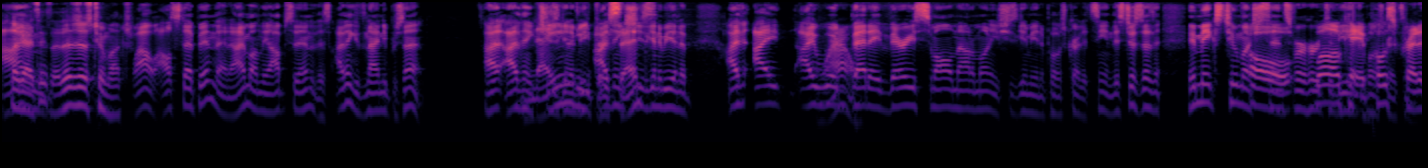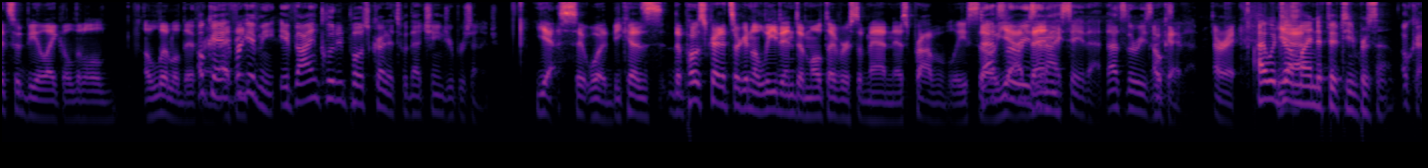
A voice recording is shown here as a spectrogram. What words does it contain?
Like I'm- I said, there's just too much. Wow, I'll step in then. I'm on the opposite end of this. I think it's ninety percent. I, I think she's gonna be. I think she's gonna be in a. I I I would Wow. bet a very small amount of money she's gonna be in a post credit scene. This just doesn't. It makes too much Oh, sense for her well, to be. okay. in a Post credits would be like a little, a little different. Okay, I think- forgive me. If I included post credits, would that change your percentage? Yes, it would because the post credits are going to lead into Multiverse of Madness, probably. So That's yeah, the reason then I say that. That's the reason. I okay, say that. All right. I would jump Yeah. mine to fifteen percent. Okay.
